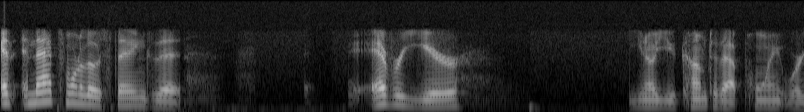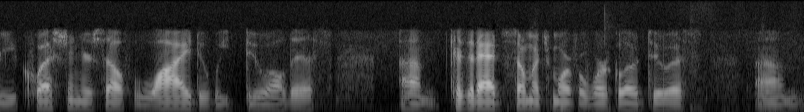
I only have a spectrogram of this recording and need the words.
And and that's one of those things that every year you know you come to that point where you question yourself why do we do all this because um, it adds so much more of a workload to us um,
